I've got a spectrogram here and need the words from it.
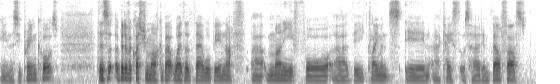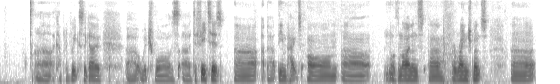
in the Supreme Court. There's a bit of a question mark about whether there will be enough uh, money for uh, the claimants in a case that was heard in Belfast a couple of weeks ago, uh, which was uh, defeated uh, about the impact on Northern Ireland's arrangements. about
